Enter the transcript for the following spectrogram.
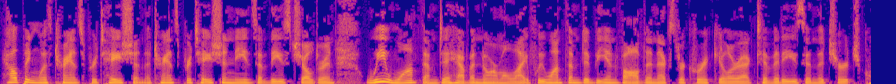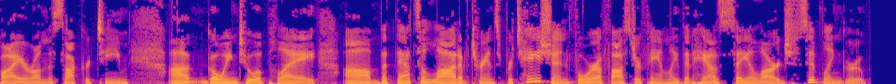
Helping with transportation, the transportation needs of these children. We want them to have a normal life. We want them to be involved in extracurricular activities in the church choir, on the soccer team, uh, going to a play. Uh, but that's a lot of transportation for a foster family that has, say, a large sibling group.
